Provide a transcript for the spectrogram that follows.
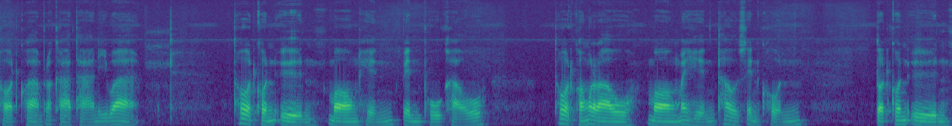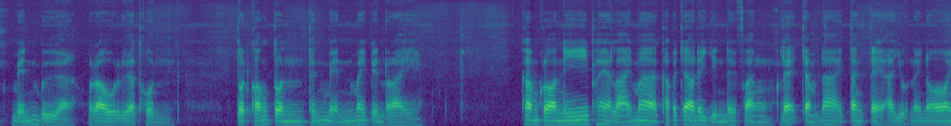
ถอดความพระคาถานี้ว่า โทษคนอื่นมองเห็นเป็นภูเขา โทษของเรามองไม่เห็นเท่าเส้นขน ตดคนอื่นเหม็นเบื่อเราเหลือทน ตดของตนถึงเหม็นไม่เป็นไรคำกรอนนี้แพร่หลายมากข้าพเจ้าได้ยินได้ฟังและจำได้ตั้งแต่อายุน้อย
